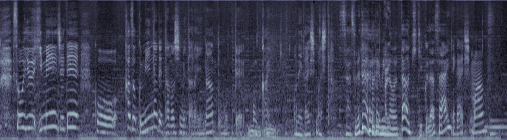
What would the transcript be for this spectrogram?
そういうイメージでこう家族みんなで楽しめたらいいなと思って今回お願いしました。さあそれではドレミの歌をお聴きください、お願いします。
